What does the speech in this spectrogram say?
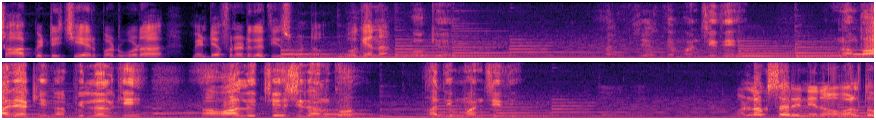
షాప్ పెట్టించి ఏర్పాటు కూడా మేము డెఫినెట్గా తీసుకుంటాం. ఓకేనా? ఓకే. అది చేస్తే మంచిది. నా భార్యకి నా పిల్లలకి వాళ్ళు చేసిన అనుకో అది మంచిది. మళ్ళీ ఒకసారి నేను వాళ్ళతో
